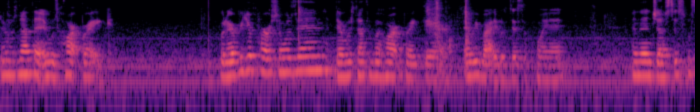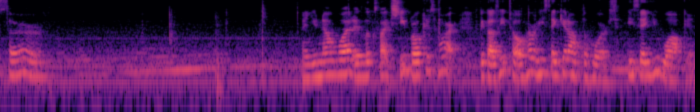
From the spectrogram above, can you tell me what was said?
There was nothing. It was heartbreak. Whatever your person was in, there was nothing but heartbreak there. Everybody was disappointed. And then justice was served. And you know what? It looks like she broke his heart because he told her, he said, get off the horse. He said, you walking.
